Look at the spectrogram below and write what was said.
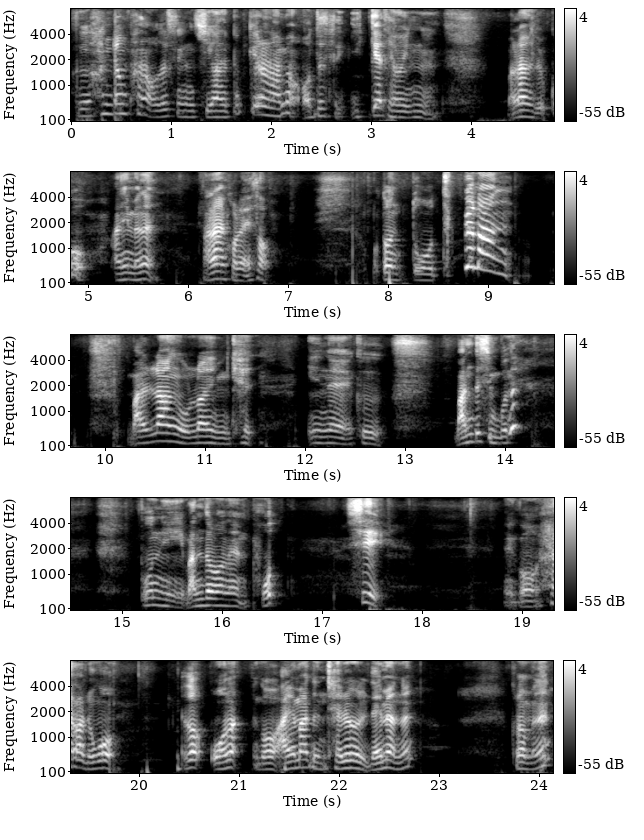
그 한정판을 얻을 수 있는 기간에 뽑기를 하면 얻을 수 있게 되어 있는 말랑이도 있고, 아니면은, 말랑이 거래에서 어떤 또 특별한 말랑이 온라인 개인의 그, 만드신 분의? 분이 만들어낸 봇이 이거 해가지고, 그래서 원하, 이거 알맞은 재료를 내면은, 그러면은,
